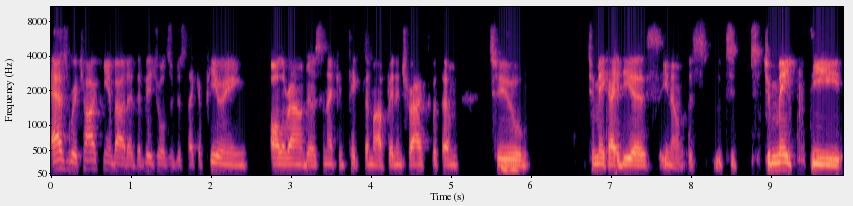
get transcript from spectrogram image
as we're talking about it the visuals are just like appearing all around us and i can pick them up and interact with them to mm-hmm. to make ideas you know to, to make the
